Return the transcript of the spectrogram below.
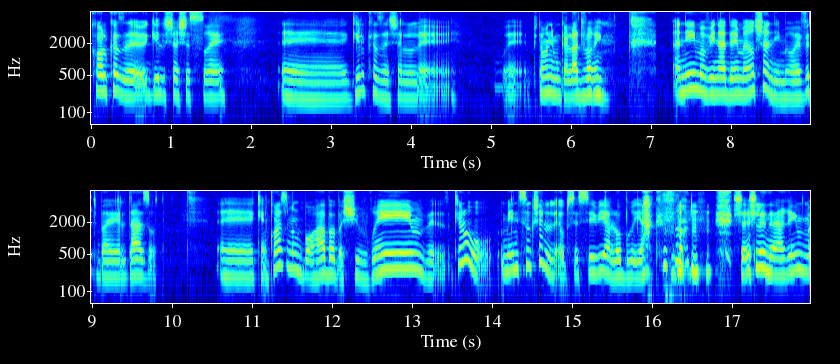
הכל כזה גיל 16, אה, גיל כזה של... אה, אה, פתאום אני מגלה דברים. אני מבינה די מהר שאני מאוהבת בילדה הזאת. כן, כל הזמן בוהה בה בשיעורים, וכאילו, מין סוג של אובססיביה לא בריאה כזאת, שיש לנערים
